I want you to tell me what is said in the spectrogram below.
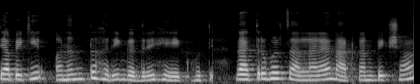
त्यापैकी अनंत हरी गद्रे हे एक होते. रात्रभर चालणाऱ्या नाटकांपेक्षा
